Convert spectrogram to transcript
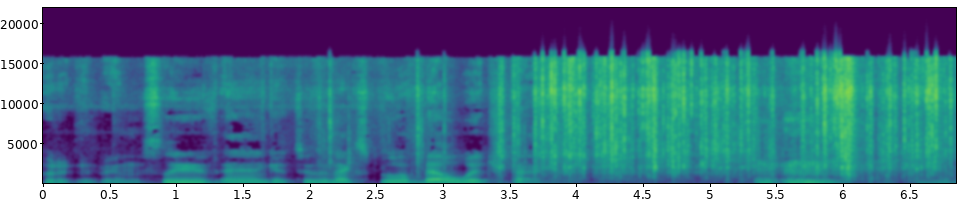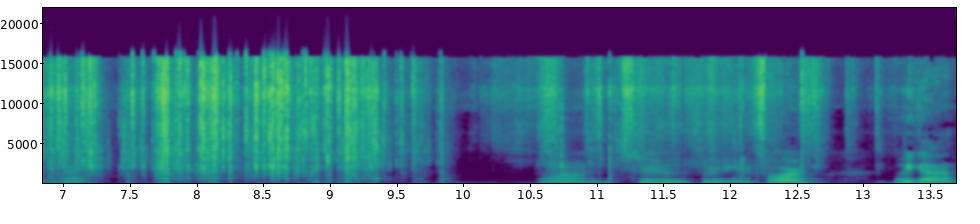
Put it in the sleeve and get to the next little Bell Witch pack. Alright. One, two, three, four. We got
